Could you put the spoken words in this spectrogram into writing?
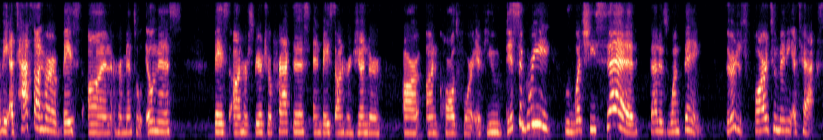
The attacks on her based on her mental illness, based on her spiritual practice, and based on her gender are uncalled for. If you disagree with what she said, that is one thing. There are just far too many attacks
